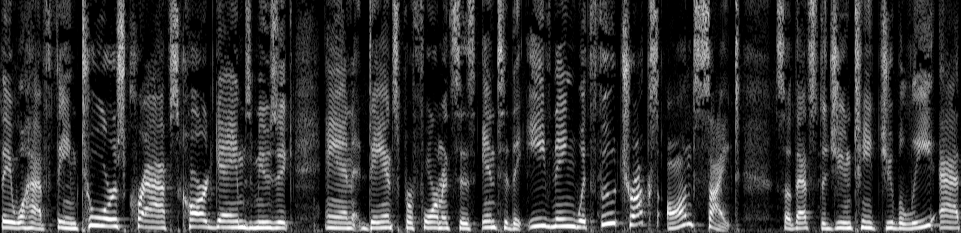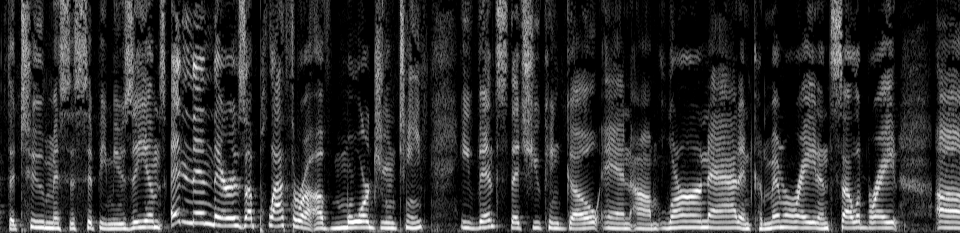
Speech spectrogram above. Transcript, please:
They will have themed tours, crafts, card games, music, and dance performances into the evening with food trucks on site. So that's the Juneteenth Jubilee at the two Mississippi museums. And then there is a plethora of more Juneteenth events that you can go and um, learn at and commemorate and celebrate. Um,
